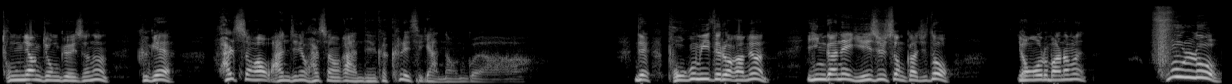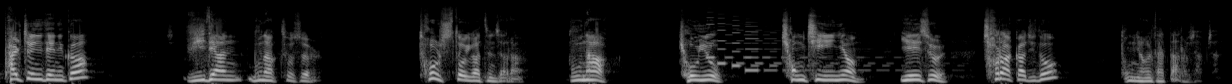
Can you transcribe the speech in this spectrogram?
동양 종교에서는 그게 활성화, 완전히 활성화가 안 되니까 클래식이 안 나오는 거야. 근데 복음이 들어가면 인간의 예술성까지도 영어로 말하면 풀로 발전이 되니까 위대한 문학 소설, 톨스토이 같은 사람, 문학, 교육, 정치 이념, 예술, 철학까지도 동양을 다 따라잡잖아.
